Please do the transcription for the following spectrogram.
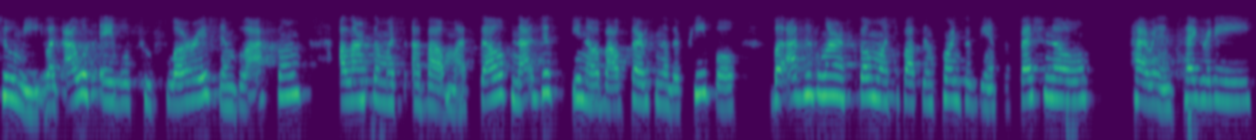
to me. Like I was able to flourish and blossom. I learned so much about myself, not just, you know, about servicing other people, but I just learned so much about the importance of being professional, having integrity.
